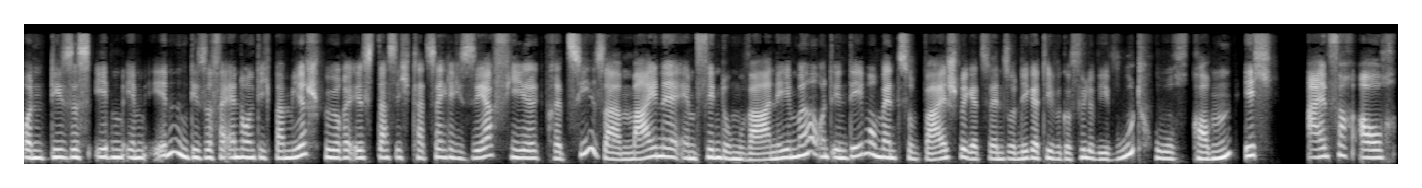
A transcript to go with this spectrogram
Und dieses eben im Innen, diese Veränderung, die ich bei mir spüre, ist, dass ich tatsächlich sehr viel präziser meine Empfindungen wahrnehme und in dem Moment zum Beispiel, jetzt wenn so negative Gefühle wie Wut hochkommen, ich einfach auch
